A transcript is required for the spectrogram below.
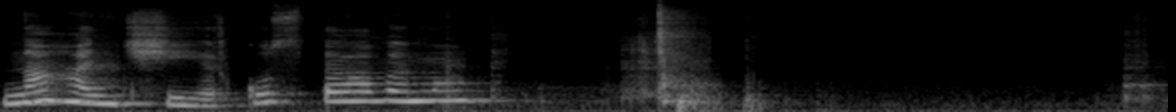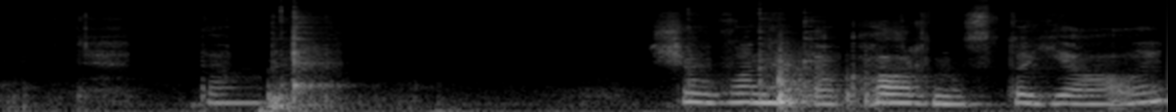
на ганчірку ставимо. Так. Щоб вони так гарно стояли.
